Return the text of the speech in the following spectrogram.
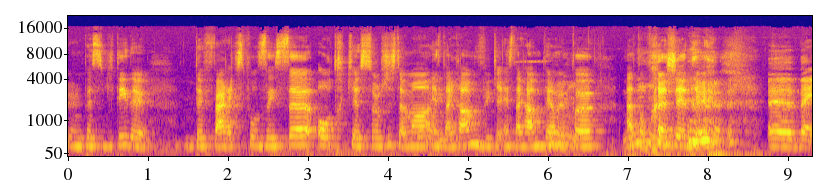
euh, une possibilité de de faire exposer ça autre que sur justement Instagram, vu que Instagram ne permet pas à ton projet de. euh, ben,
